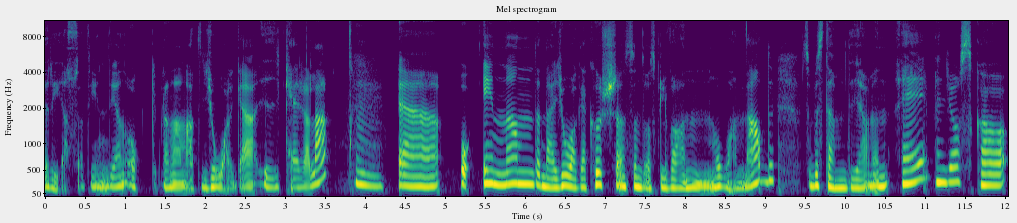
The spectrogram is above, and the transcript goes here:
resa till Indien och bland annat yoga i Kerala. Eh, och innan den där yogakursen som då skulle vara en månad så bestämde jag men nej, men jag ska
